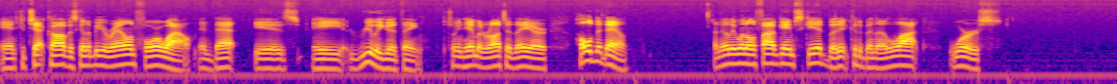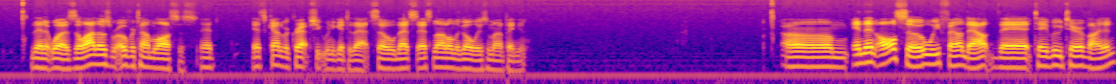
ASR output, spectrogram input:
And Kochetkov is going to be around for a while, and that is a really good thing. Between him and Raanta, they are holding it down. I know they went on a five game skid, but it could have been a lot worse than it was. A lot of those were overtime losses That's kind of a crapshoot when you get to that. So that's that's not on the goalies, in my opinion. Um, and then also we found out that Teuvo Teravainen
